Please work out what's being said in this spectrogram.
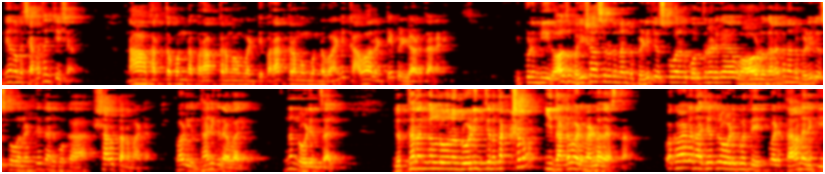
నేను ఒక శపథం చేశాను. నా భర్తకున్న పరాక్రమం వంటి పరాక్రమం ఉన్నవాణ్ణి కావాలంటే పెళ్ళాడతానని. ఇప్పుడు మీ రాజు మహిషాసురుడు నన్ను పెళ్ళి చేసుకోవాలని కోరుతున్నాడుగా వాడు గనక నన్ను పెళ్ళి చేసుకోవాలంటే దానికి ఒక షరత్ అన్నమాట. వాడు యుద్ధానికి రావాలి నన్ను ఓడించాలి. యుద్ధ రంగంలో నన్ను ఓడించిన తక్షణం ఈ దండవాడి మెళ్ళ వేస్తాను ఒకవేళ నా చేతిలో ఓడిపోతే వాడి తల నరికి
